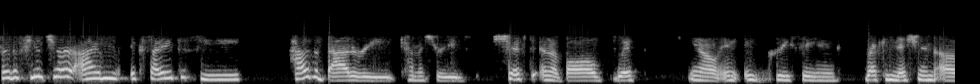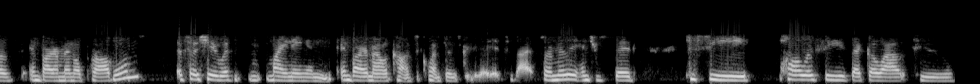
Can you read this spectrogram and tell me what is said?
For the future, I'm excited to see how the battery chemistries shift and evolve with, you know, in, increasing recognition of environmental problems associated with mining and environmental consequences related to that. So I'm really interested to see policies that go out to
